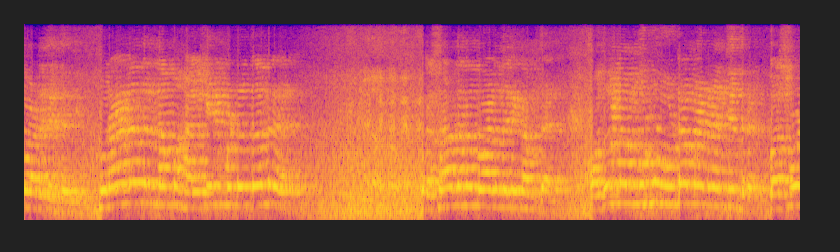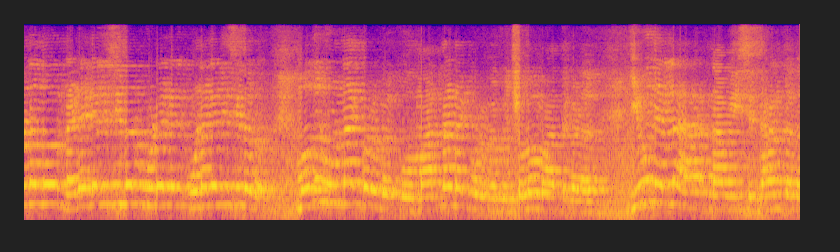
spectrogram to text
ದೊಡ್ಡದಿರ್ತೈತಿ. ಪುರಾಣ ಅಂದ್ರೆ ನಮ್ಮ ಹಲ್ಗೇರಿ ಮಠದ ಅಂದ್ರೆ ದ್ವಾರದಲ್ಲಿ ನಮ್ದ. ಮೊದಲು ನಮ್ಮ ಗುರುಗಳು ಊಟ ಮಾಡ್ರಿ ಅಂತಿದ್ರೆ. ಬಸವಣ್ಣನವ್ರು ಉಡಗಲಿ ಉಣಗಲಿಸಿದರು ಮೊದಲು ಉಣ್ಣಾಕ್ ಬರಬೇಕು ಮಾತನಾಡಕ್ ಬರಬೇಕು, ಚಲೋ ಮಾತುಗಳು. ಇವನ್ನೆಲ್ಲ ನಾವು ಈ ಸಿದ್ಧಾಂತದ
